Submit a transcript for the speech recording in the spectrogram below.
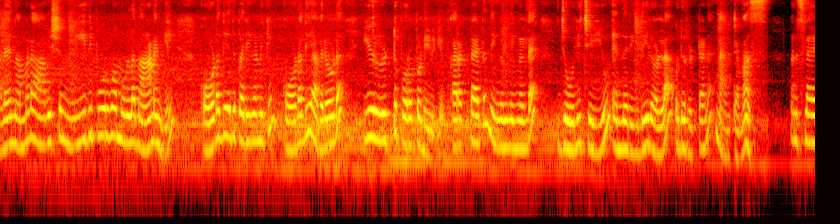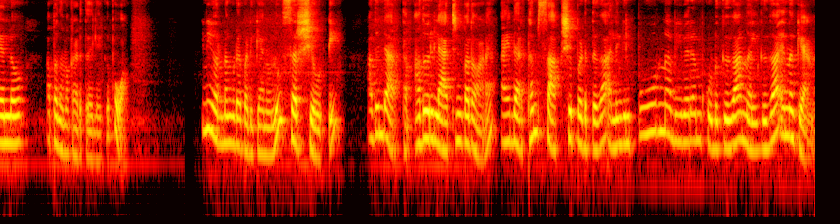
അതായത് നമ്മുടെ ആവശ്യം നീതിപൂർവമുള്ളതാണെങ്കിൽ കോടതി അത് പരിഗണിക്കും. കോടതി അവരോട് ഈ ഒരു റിട്ട് പുറപ്പെടുവിക്കും. കറക്റ്റായിട്ട് നിങ്ങൾ നിങ്ങളുടെ ജോലി ചെയ്യൂ എന്ന രീതിയിലുള്ള ഒരു റിട്ടാണ് മാന്റമസ് മനസ്സിലായല്ലോ? അപ്പോൾ നമുക്ക് അടുത്തതിലേക്ക് പോവാം. ഇനി ഒരെണ്ണം കൂടെ പഠിക്കാനുള്ളൂ. സെർഷ്യോട്ടി. അതിന്റെ അർത്ഥം അതൊരു ലാറ്റിൻ പദമാണ്. അതിന്റെ അർത്ഥം സാക്ഷ്യപ്പെടുത്തുക അല്ലെങ്കിൽ പൂർണ വിവരം കൊടുക്കുക നൽകുക എന്നൊക്കെയാണ്.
